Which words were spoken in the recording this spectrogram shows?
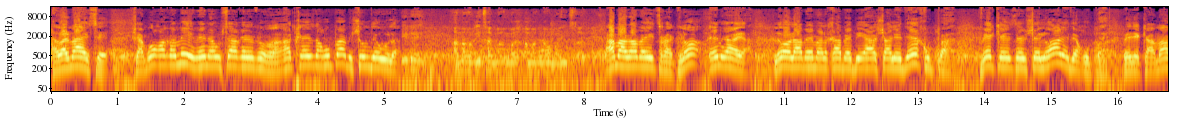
אבל מה אעשה? שאמרו חכמים אין המוסר אחרת תורה עד כנס לחופה משום דאולה. אמר רב יצחק, אמר רב יצחק. אמר רב יצחק, לא, אין ראיה. לא עולם הם הלכה בביאה שעל ידי חופה, וכסף שלא על ידי חופה. כאמר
